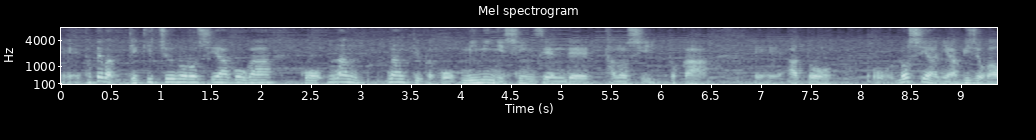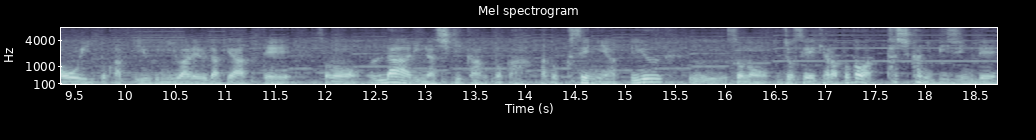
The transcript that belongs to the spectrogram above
えー、例えば劇中のロシア語がこうなんなんていうかこう耳に新鮮で楽しいとかえー、あとロシアには美女が多いとかっていうふうに言われるだけあってそのラーリな指揮官とかあとクセニアっていうその女性キャラとかは確かに美人で、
